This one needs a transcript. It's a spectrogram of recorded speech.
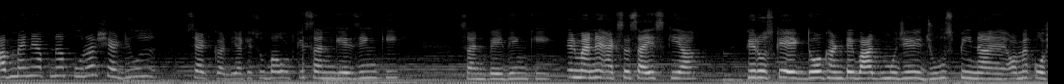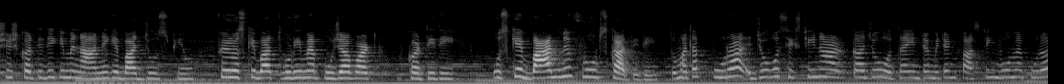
अब मैंने अपना पूरा शेड्यूल सेट कर दिया कि सुबह उठ के सन गेजिंग की सन बेदिंग की, फिर मैंने एक्सरसाइज किया। फिर उसके एक दो घंटे बाद मुझे जूस पीना है और मैं कोशिश करती थी कि मैं नहाने के बाद जूस पीऊँ। फिर उसके बाद थोड़ी मैं पूजा पाठ करती थी। उसके बाद मैं फ्रूट्स खाती थी। तो मतलब पूरा जो वो सिक्सटीन आवर का जो होता है इंटरमीडियंट फास्टिंग वो मैं पूरा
